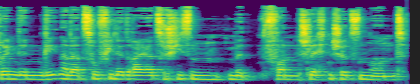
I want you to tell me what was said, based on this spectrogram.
bringen den Gegner dazu, viele Dreier zu schießen mit von schlechten Schützen und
